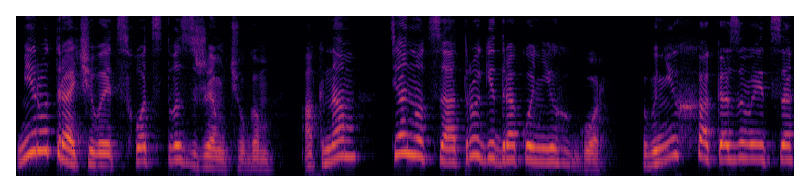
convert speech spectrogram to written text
Мир утрачивает сходство с жемчугом, а к нам тянутся отроги драконьих гор. В них, оказывается,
